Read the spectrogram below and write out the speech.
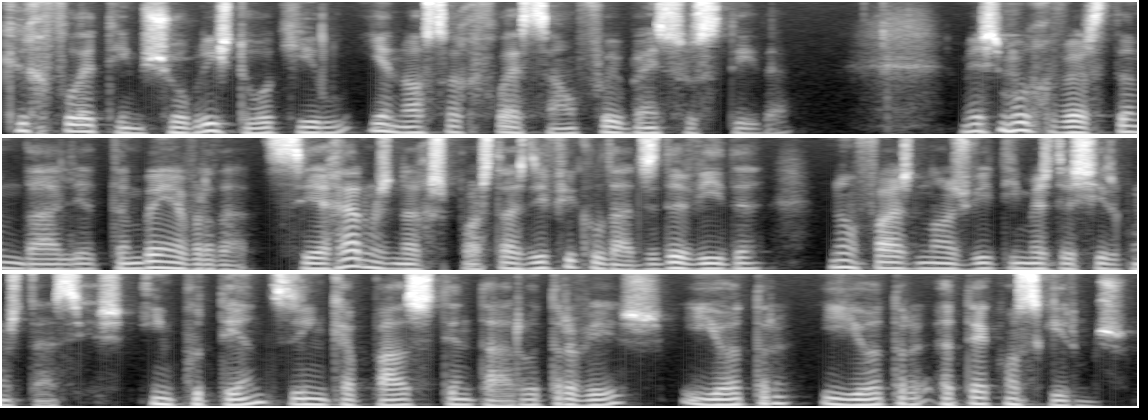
que refletimos sobre isto ou aquilo e a nossa reflexão foi bem sucedida. Mesmo o reverso da medalha também é verdade. Se errarmos na resposta às dificuldades da vida, não faz de nós vítimas das circunstâncias, impotentes e incapazes de tentar outra vez e outra e outra até conseguirmos.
